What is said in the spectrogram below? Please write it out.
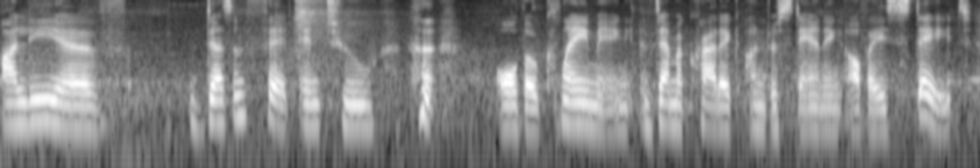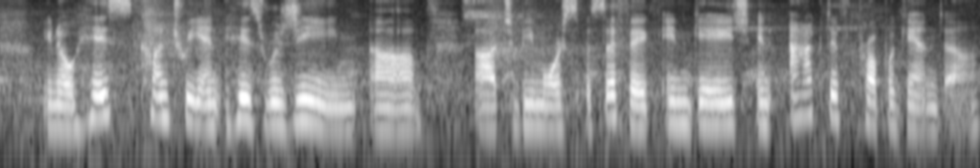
Aliyev doesn't fit into although claiming a democratic understanding of a state, you know, his country and his regime, uh, uh, to be more specific, engage in active propaganda,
